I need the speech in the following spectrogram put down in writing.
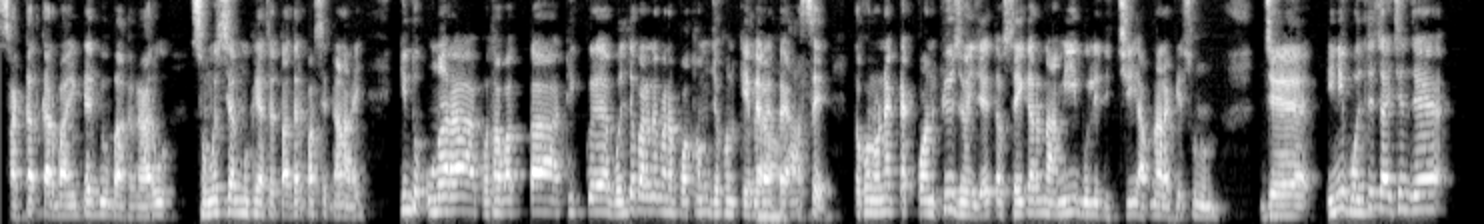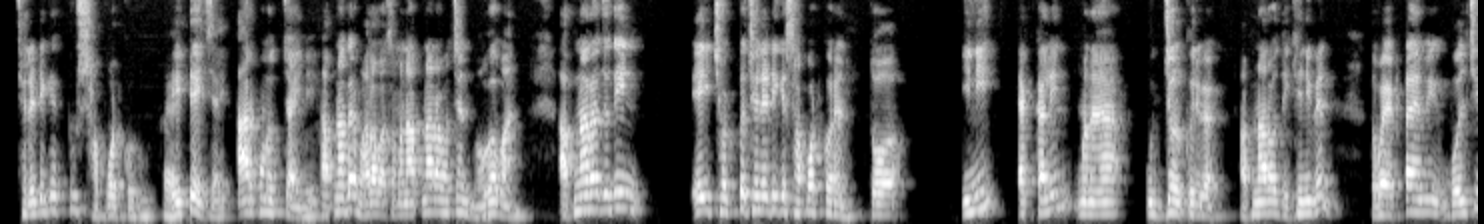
সাক্ষাৎকার বা ইন্টারভিউ বা কারও সমস্যার মুখে আছে তাদের পাশে দাঁড়াই। কিন্তু ওনারা কথাবার্তা ঠিক করে বলতে পারে না মানে প্রথম যখন ক্যামেরাতে আসে তখন অনেকটা কনফিউজ হয়ে যায়। তো সেই কারণে আমি বলে দিচ্ছি আপনারা কি শুনুন যে ইনি বলতে চাইছেন যে ছেলেটিকে একটু সাপোর্ট করুন। এটাই চাই আর কোনো চাই নেই। আপনাদের ভালোবাসা মানে আপনারা হচ্ছেন ভগবান। আপনারা যদি এই ছোট্ট ছেলেটিকে সাপোর্ট করেন তো ইনি এককালীন মানে উজ্জ্বল করিবে আপনারাও দেখে নিবেন। তবে একটাই আমি বলছি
